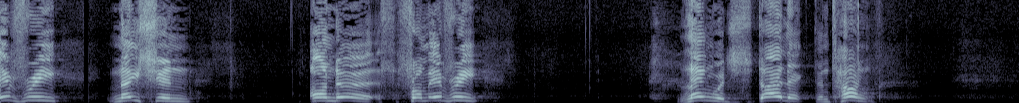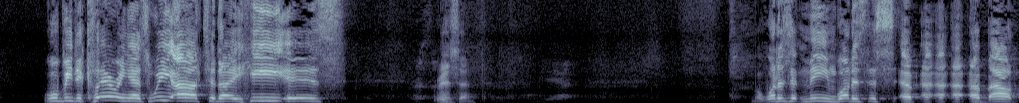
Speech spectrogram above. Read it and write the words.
every nation on earth from every language, dialect, and tongue will be declaring, as we are today, He is risen. But what does it mean? What is this about?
